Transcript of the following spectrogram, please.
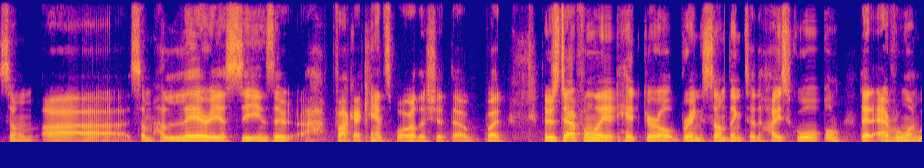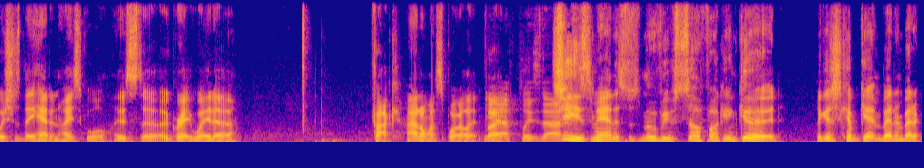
some uh some hilarious scenes there ah, fuck i can't spoil this shit though but there's definitely hit girl brings something to the high school that everyone wishes they had in high school it's a great way to fuck i don't want to spoil it but yeah, please not. Jeez, man, this was, movie was so fucking good. Like it just kept getting better and better.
